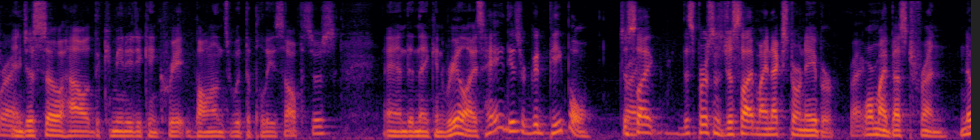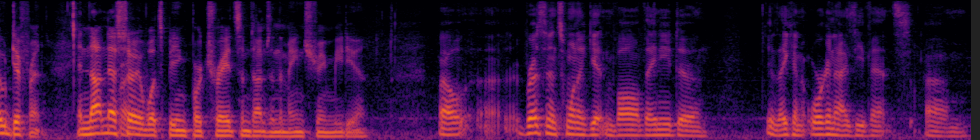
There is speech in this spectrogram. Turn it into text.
Right. and just so how the community can create bonds with the police officers, and then they can realize, hey, these are good people. Just Right. like this person's just like my next door neighbor Right. or my best friend, no different, and not necessarily what's being portrayed sometimes in the mainstream media. Well, uh, residents want to get involved. They need to, you know, they can organize events. Um,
